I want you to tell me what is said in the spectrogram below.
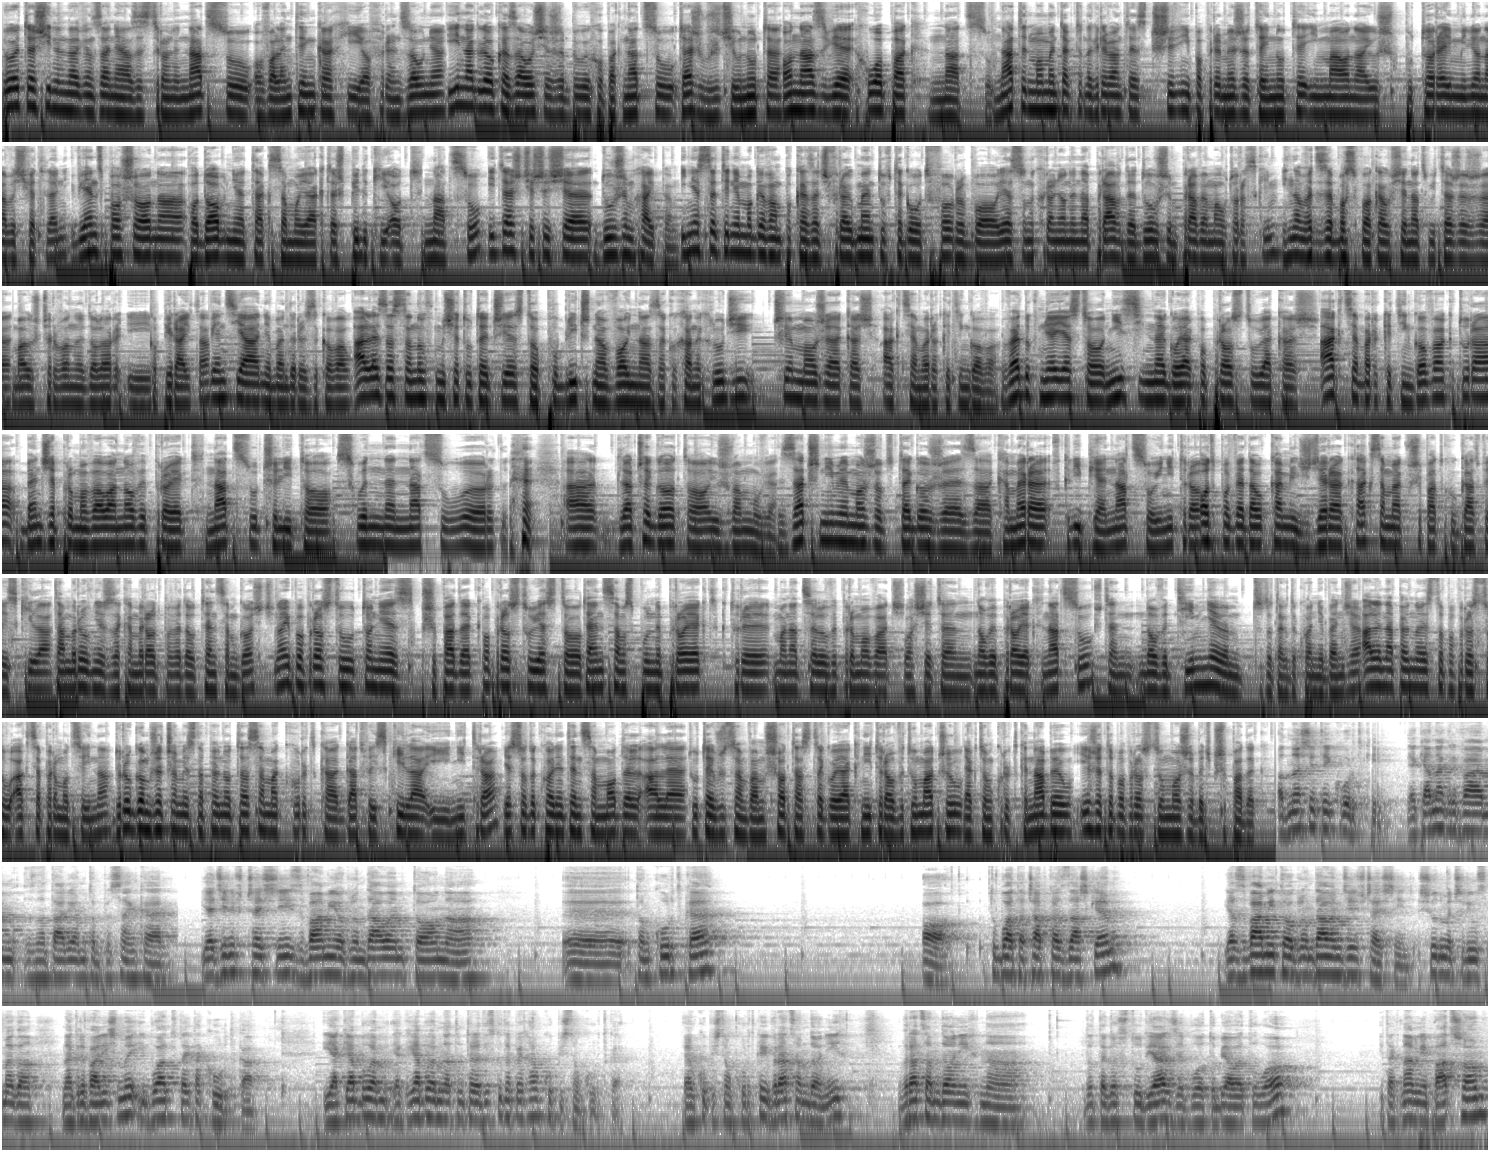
Były też inne nawiązania ze strony Natsu o walentynkach i o friendzone i nagle okazało się, że były chłopak Natsu też wrzucił nutę o nazwie Chłopak Natsu. Na ten moment jak to nagrywam to jest 3 dni po premierze tej nuty i ma ona już półtorej miliona wyświetleń, więc poszła ona podobnie tak samo jak te szpilki od Natsu i też cieszy się dużym hypem. I niestety nie mogę wam pokazać fragmentów tego utworu, bo jest on chroniony naprawdę dużym prawem autorskim i nawet Zebo spłakał się na Twitterze, że ma już czerwony dolar i copyrighta, więc ja nie będę ryzykował. Ale zastanówmy się tutaj, czy jest to publiczna wojna zakochanych ludzi, czy może jakaś akcja marketingowa. Według mnie jest to nic innego jak po prostu jakaś akcja marketingowa, która będzie promowała nowy projekt Natsu, czyli to słynne Natsu World. A dlaczego to już wam mówię. Zacznijmy może od tego, że za kamerę w klipie Natsu i Nitro odpowiadał Kamil Zdzierak, tak samo jak w przypadku Godface Killa. Tam również za kamerę odpowiadał ten sam gość. No i po prostu to nie jest przypadek, po prostu jest to ten sam wspólny projekt, który ma na celu wypromować właśnie ten nowy projekt Natsu, czy ten nowy team. Nie wiem, co to tak dokładnie będzie, ale na pewno jest to po prostu akcja promocyjna. Drugą rzeczą jest na pewno ta sama kurtka Godface Killa i Nitra. Jest to dokładnie ten sam model, ale tutaj wrzucam wam shota z tego, jak Nitro wytłumaczył, jak tą kurtkę nabył i że to po prostu może być przypadek. Odnośnie tej kurtki. Jak ja nagrywałem z Natalią tą piosenkę, ja dzień wcześniej z wami oglądałem to na yy, tą kurtkę. O, tu była ta czapka z daszkiem. Ja z wami to oglądałem dzień wcześniej. Siódmy, czyli ósmego nagrywaliśmy i była tutaj ta kurtka. I jak ja byłem, jak ja byłem na tym teledysku, to pojechałem kupić tą kurtkę. Miałem kupić tą kurtkę i wracam do nich. Wracam do nich na, do tego studia, gdzie było to białe tło. I tak na mnie patrzą.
